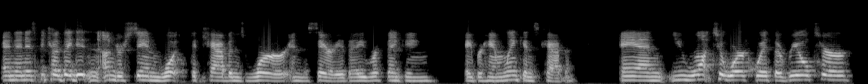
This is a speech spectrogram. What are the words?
And then it's because they didn't understand what the cabins were in this area. They were thinking Abraham Lincoln's cabin. And you want to work with a realtor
